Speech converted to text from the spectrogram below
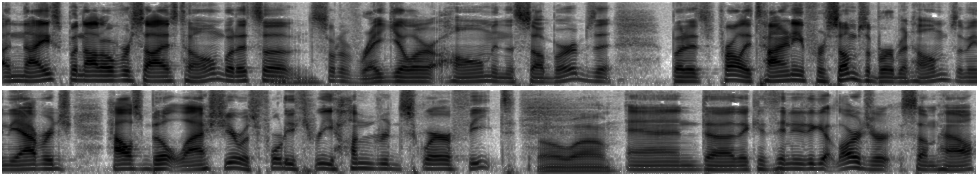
a nice but not oversized home, but it's a sort of regular home in the suburbs. It, but it's probably tiny for some suburban homes. I mean, the average house built last year was 4,300 square feet Oh wow! and uh, they continue to get larger somehow.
